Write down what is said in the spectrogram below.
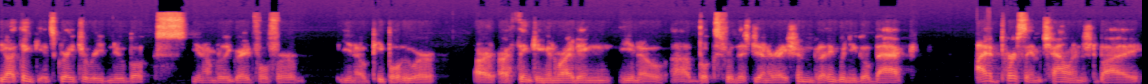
you know, I think it's great to read new books. You know, I'm really grateful for you know people who are are, are thinking and writing you know uh, books for this generation. But I think when you go back I personally am challenged by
